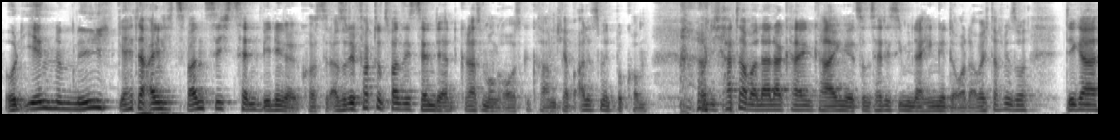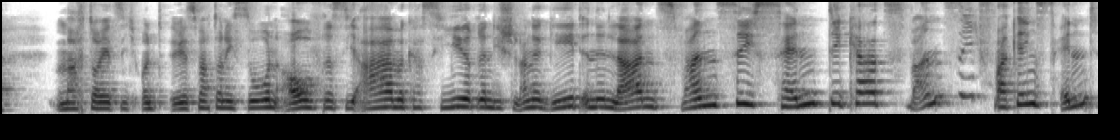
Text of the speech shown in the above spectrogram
und irgendeine Milch hätte eigentlich 20 Cent weniger gekostet. Also de facto 20 Cent, der hat morgen rausgekramt. Ich habe alles mitbekommen. Und ich hatte aber leider kein Kleingeld, sonst hätte ich es ihm da hingedauert. Aber ich dachte mir so, Digga, mach doch jetzt nicht, und jetzt mach doch nicht so einen Aufriss, die arme Kassiererin, die Schlange geht in den Laden, 20 Cent, Dicker, 20 fucking Cent?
